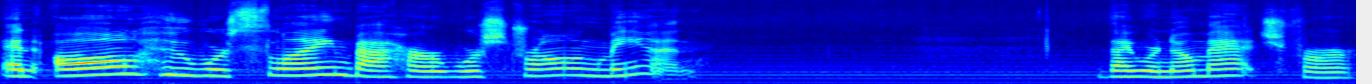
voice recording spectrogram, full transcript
And all who were slain by her were strong men. They were no match for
